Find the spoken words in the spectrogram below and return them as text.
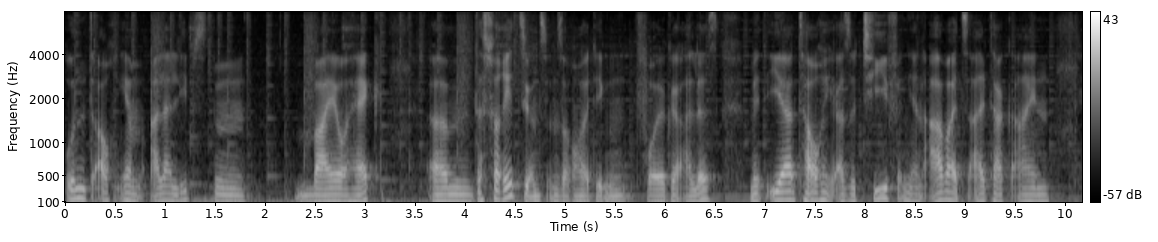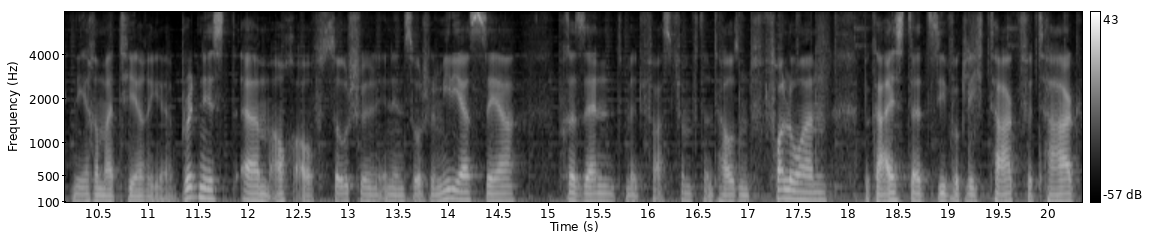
und auch ihrem allerliebsten Biohack. Ähm, das verrät sie uns in unserer heutigen Folge alles. Mit ihr tauche ich also tief in ihren Arbeitsalltag ein in ihre Materie. Britney ist ähm, auch auf Social, in den Social Medias sehr präsent mit fast 15.000 Followern, begeistert sie wirklich Tag für Tag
